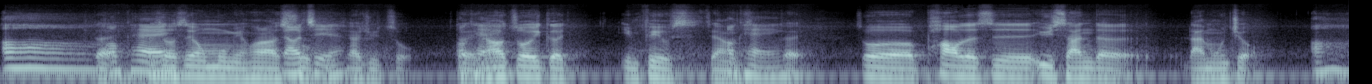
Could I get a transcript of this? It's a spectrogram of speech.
哦，对，OK，那时候是用木棉花的树皮下去做，对，然后做一个 infuse 这样子对，做泡的是玉山的兰姆酒。哦，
